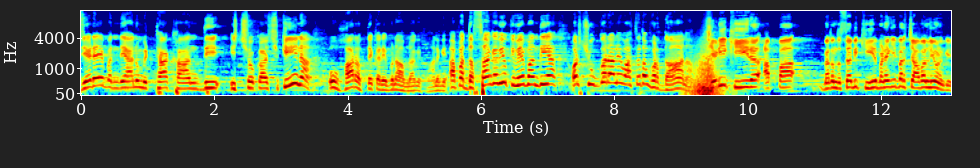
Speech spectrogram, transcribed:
ਜਿਹੜੇ ਬੰਦਿਆਂ ਨੂੰ ਮਿੱਠਾ ਖਾਣ ਦੀ ਇੱਛੁਕ ਆ ਸ਼ੌਕੀਨ ਆ ਉਹ ਹਰ ਹਫ਼ਤੇ ਘਰੇ ਬਣਾ ਬਣਾ ਕੇ ਖਾਣਗੇ। ਆਪਾਂ ਦੱਸਾਂਗੇ ਵੀ ਉਹ ਕਿਵੇਂ ਬਣਦੀ ਆ ਔਰ ਸ਼ੂਗਰ ਵਾਲੇ ਵਾਸਤੇ ਤਾਂ ਵਰਦਾਨ ਆ। ਜਿਹੜੀ ਖੀਰ ਆਪਾਂ ਮੈਂ ਤੁਹਾਨੂੰ ਦੱਸਿਆ ਵੀ ਖੀਰ ਬਣੇਗੀ ਪਰ ਚਾਵਲ ਨਹੀਂ ਹੋਣਗੇ।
